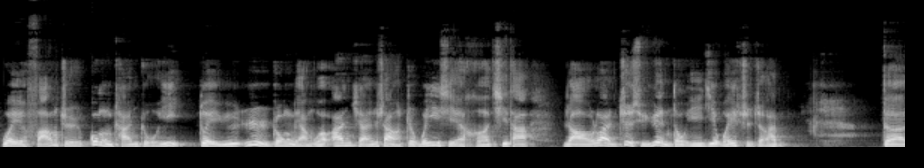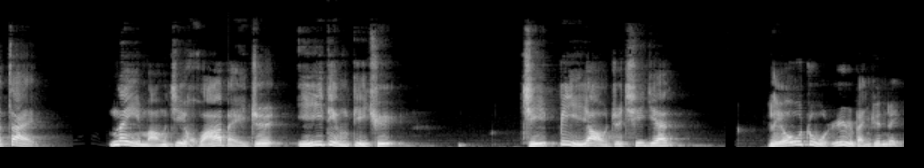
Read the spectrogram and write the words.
为防止共产主义对于日中两国安全上之威胁和其他。扰乱秩序运动以及维持治安的，在内蒙及华北之一定地区及必要之期间留驻日本军队，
